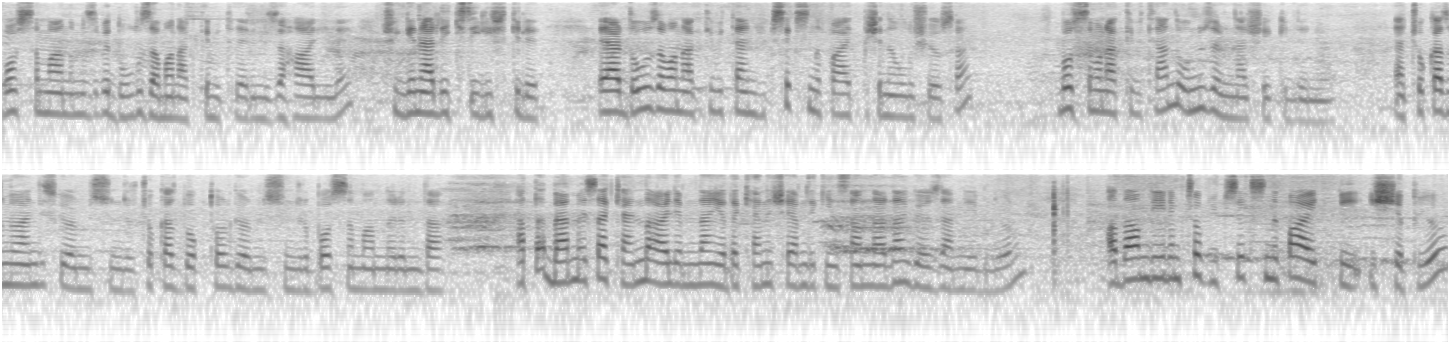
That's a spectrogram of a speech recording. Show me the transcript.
boş zamanımızı ve dolu zaman aktivitelerimizi haliyle. Çünkü genelde ikisi ilişkili. Eğer dolu zaman aktiviten yüksek sınıfa ait bir şeyden oluşuyorsa boş zaman aktiviten de onun üzerinden şekilleniyor. Yani çok az mühendis görmüşsündür, çok az doktor görmüşsündür boş zamanlarında. Hatta ben mesela kendi ailemden ya da kendi çevremdeki insanlardan gözlemleyebiliyorum. Adam diyelim çok yüksek sınıfa ait bir iş yapıyor.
